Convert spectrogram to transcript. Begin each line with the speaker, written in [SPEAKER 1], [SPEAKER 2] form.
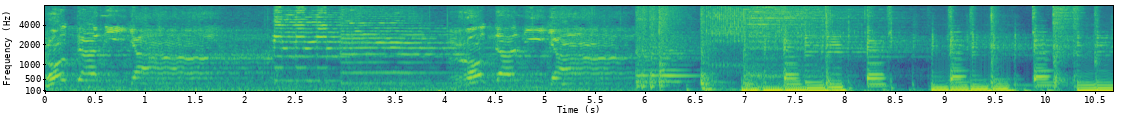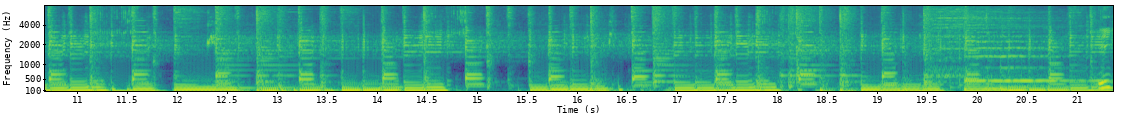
[SPEAKER 1] Rodalia. Rodalia.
